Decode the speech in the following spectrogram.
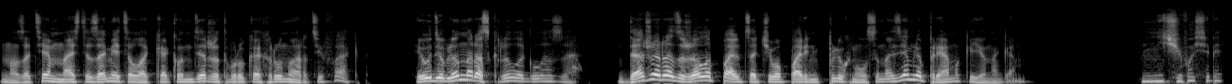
Но затем Настя заметила, как он держит в руках руну-артефакт, и удивленно раскрыла глаза. Даже разжала пальцы, отчего парень плюхнулся на землю прямо к ее ногам. «Ничего себе!»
